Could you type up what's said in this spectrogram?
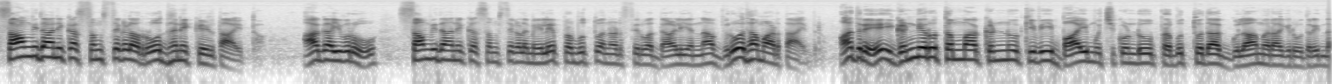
ಸಾಂವಿಧಾನಿಕ ಸಂಸ್ಥೆಗಳ ರೋಧನೆ ಕೇಳ್ತಾ ಇತ್ತು. ಆಗ ಇವರು ಸಾಂವಿಧಾನಿಕ ಸಂಸ್ಥೆಗಳ ಮೇಲೆ ಪ್ರಭುತ್ವ ನಡೆಸಿರುವ ದಾಳಿಯನ್ನ ವಿರೋಧ ಮಾಡ್ತಾ ಇದ್ರು. ಆದರೆ ಈ ಗಣ್ಯರು ತಮ್ಮ ಕಣ್ಣು, ಕಿವಿ, ಬಾಯಿ ಮುಚ್ಚಿಕೊಂಡು ಪ್ರಭುತ್ವದ ಗುಲಾಮರಾಗಿರುವುದರಿಂದ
